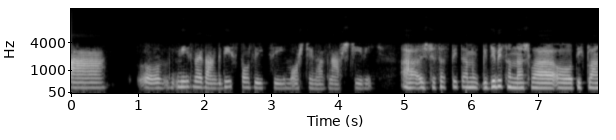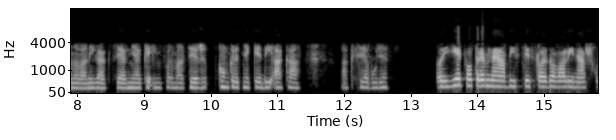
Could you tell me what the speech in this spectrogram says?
a e, my sme vám k dispozícii, môžete nás navštíviť. A ešte sa spýtam, kde by som našla o tých plánovaných akciách nejaké informácie, že konkrétne kedy, aká akcia bude? Je potrebné, aby ste sledovali našu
